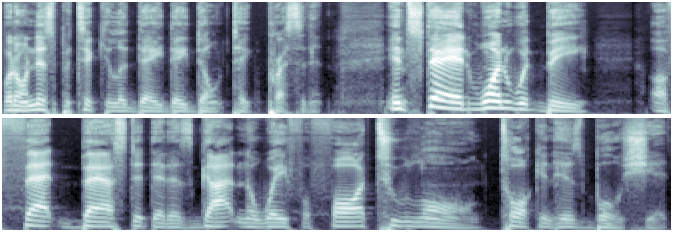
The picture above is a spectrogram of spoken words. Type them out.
but on this particular day, they don't take precedent. Instead, one would be a fat bastard that has gotten away for far too long talking his bullshit.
